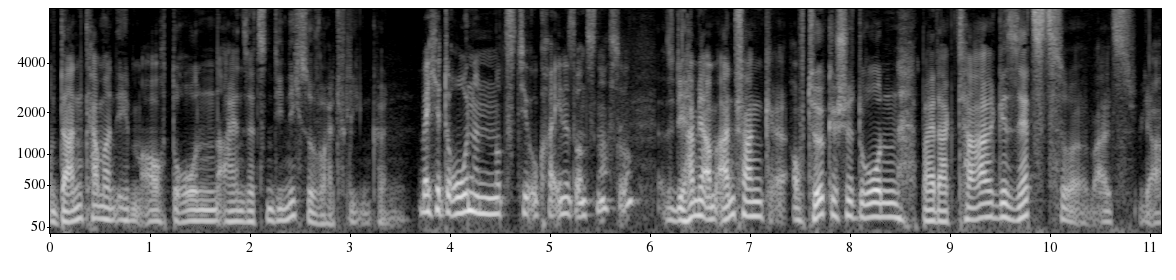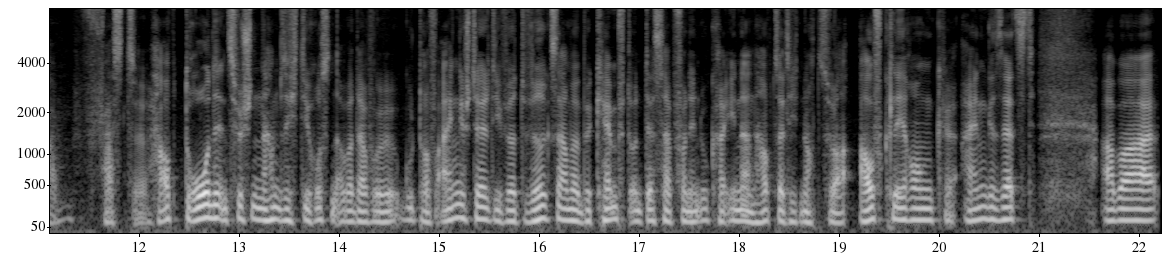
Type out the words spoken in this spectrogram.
Und dann kann man eben auch Drohnen einsetzen, die nicht so weit fliegen können. Welche Drohnen nutzt die Ukraine sonst noch so? Also die haben ja am Anfang auf türkische Drohnen bei Daktar gesetzt, als ja, fast äh, Hauptdrohne. Inzwischen haben sich die Russen aber da wohl gut drauf eingestellt. Die wird wirksamer bekämpft und deshalb von den Ukrainern hauptsächlich noch zur Aufklärung äh, eingesetzt. Aber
